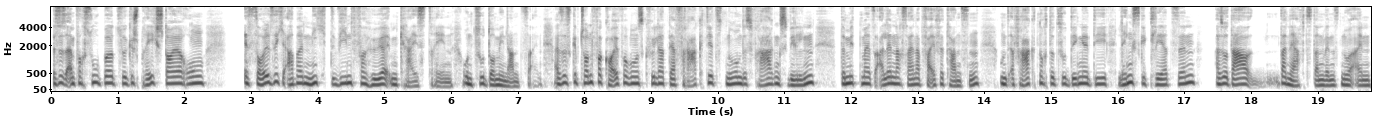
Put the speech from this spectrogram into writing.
Es ist einfach super zur Gesprächssteuerung. Es soll sich aber nicht wie ein Verhör im Kreis drehen und zu dominant sein. Also es gibt schon Verkäufer, wo man das Gefühl hat, der fragt jetzt nur um des Fragens willen, damit wir jetzt alle nach seiner Pfeife tanzen. Und er fragt noch dazu Dinge, die längst geklärt sind. Also da, da nervt's dann, wenn es nur ein,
